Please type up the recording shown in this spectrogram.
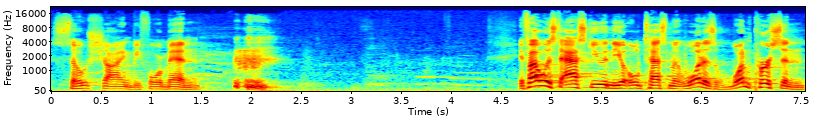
so shine before men. if I was to ask you in the Old Testament, what is one person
